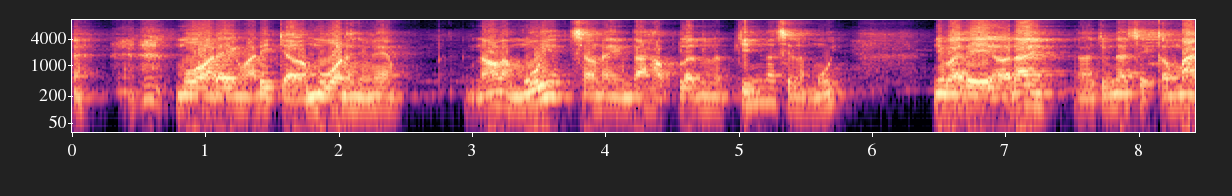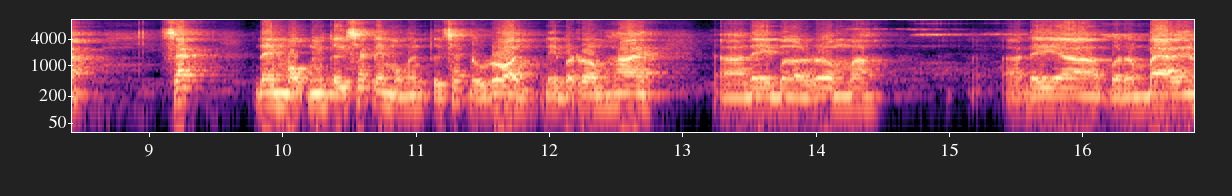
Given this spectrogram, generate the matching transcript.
Mua ở đây mà đi chợ mua nè những em nó là muối sau này chúng ta học lên lớp 9 nó sẽ là muối. Như vậy thì ở đây à, chúng ta sẽ cân bằng. Sắt đây một nguyên tử sắt đây một nguyên tử sắt đủ rồi. Đây brom 2 à, đây brom à, à đây uh, brom 3 các em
